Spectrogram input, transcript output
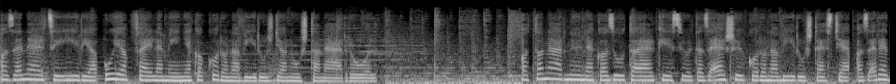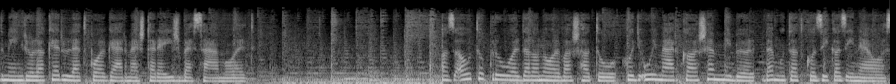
Az NLC írja, újabb fejlemények a koronavírus gyanús tanárról. A tanárnőnek azóta elkészült az első koronavírus tesztje, az eredményről a kerület polgármestere is beszámolt. Az Autopro oldalon olvasható, hogy új márka a semmiből bemutatkozik az Ineos.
